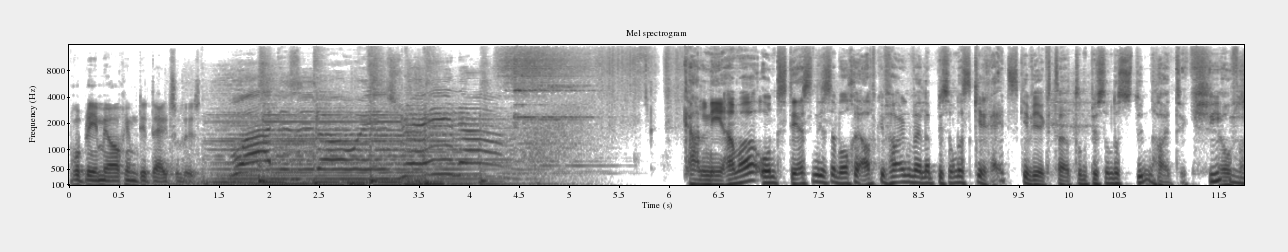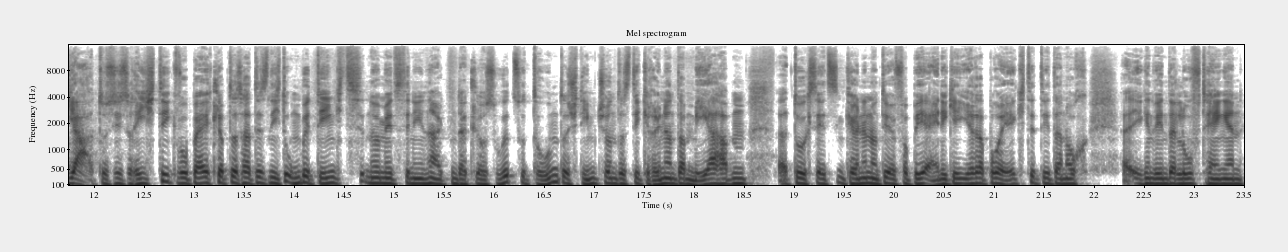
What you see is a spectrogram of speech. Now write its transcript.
Probleme auch im Detail zu lösen. Karl Nehammer und der ist in dieser Woche aufgefallen, weil er besonders gereizt gewirkt hat und besonders dünnhäutig. Ja, das ist richtig, wobei ich glaube, das hat jetzt nicht unbedingt nur mit den Inhalten der Klausur zu tun. Das stimmt schon, dass die Grünen da mehr haben äh, durchsetzen können und die ÖVP einige ihrer Projekte, die da noch äh, irgendwie in der Luft hängen,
